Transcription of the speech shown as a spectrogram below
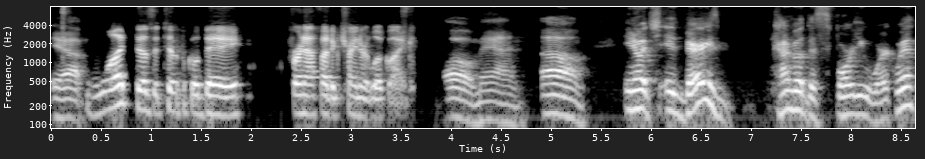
Yeah. What does a typical day for an athletic trainer look like? Oh man. Um, you know, it, it varies kind of about the sport you work with.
